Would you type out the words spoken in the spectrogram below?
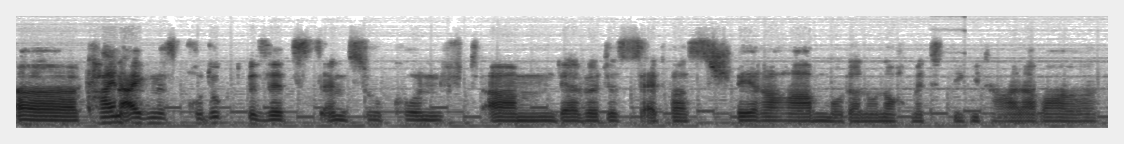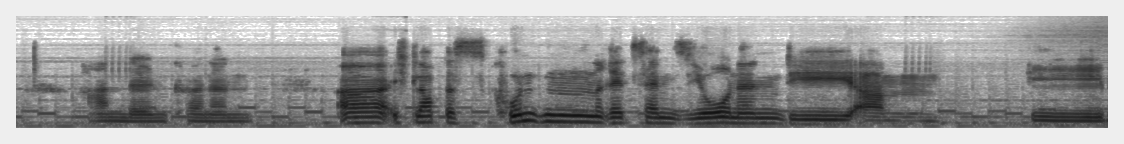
äh, kein eigenes Produkt besitzt in Zukunft, ähm, der wird es etwas schwerer haben oder nur noch mit digitaler Ware handeln können. Äh, ich glaube, dass Kundenrezensionen, die, ähm, die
